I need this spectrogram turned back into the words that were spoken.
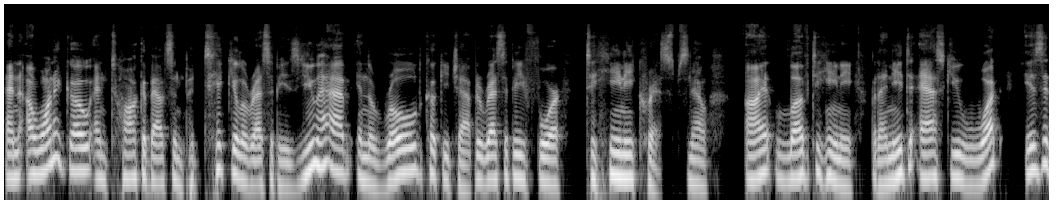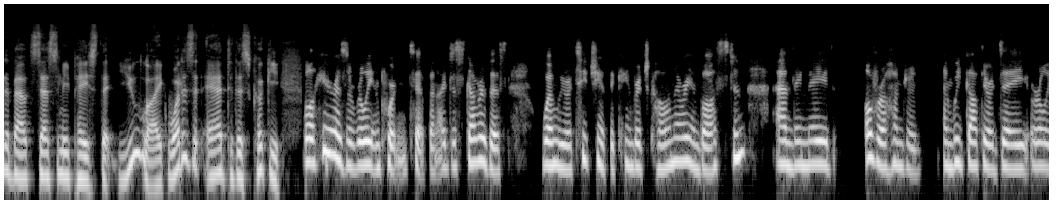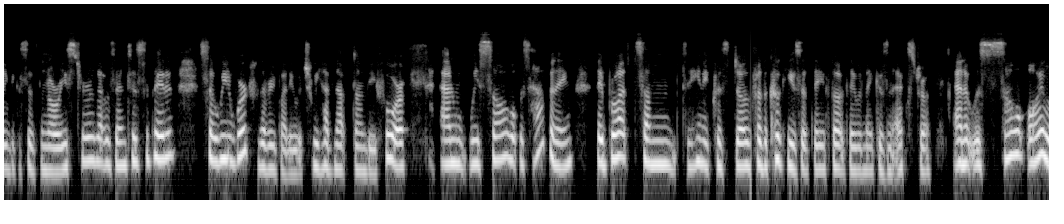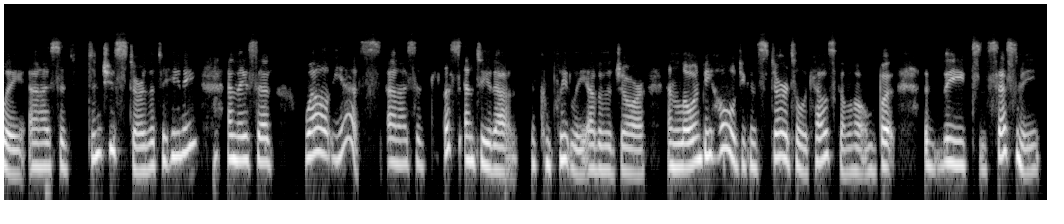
And I want to go and talk about some particular recipes. You have in the rolled cookie chapter a recipe for tahini crisps. Now, I love tahini, but I need to ask you what is it about sesame paste that you like? What does it add to this cookie? Well, here is a really important tip, and I discovered this when we were teaching at the Cambridge Culinary in Boston, and they made over a hundred, and we got there a day early because of the nor'easter that was anticipated. So we worked with everybody, which we had not done before, and we saw what was happening. They brought some tahini crisp dough for the cookies that they thought they would make as an extra, and it was so oily. And I said, "Didn't you stir the tahini?" And they said. Well, yes. And I said, let's empty it out completely out of the jar. And lo and behold, you can stir till the cows come home. But the, the sesame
